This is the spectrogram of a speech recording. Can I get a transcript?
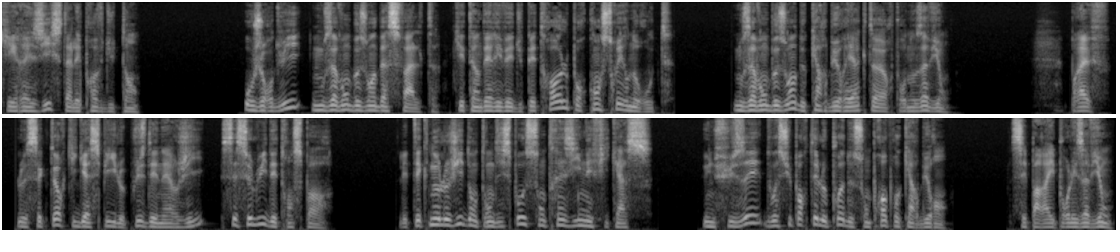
qui résiste à l'épreuve du temps. Aujourd'hui, nous avons besoin d'asphalte, qui est un dérivé du pétrole pour construire nos routes. Nous avons besoin de carburéacteurs pour nos avions. Bref, le secteur qui gaspille le plus d'énergie, c'est celui des transports. Les technologies dont on dispose sont très inefficaces. Une fusée doit supporter le poids de son propre carburant. C'est pareil pour les avions.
